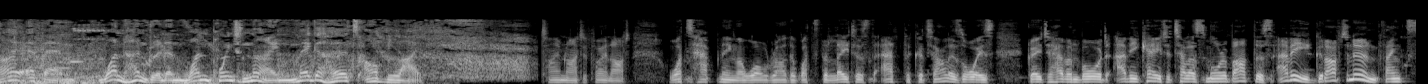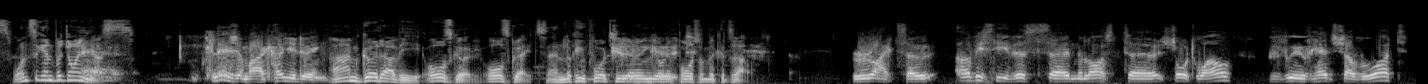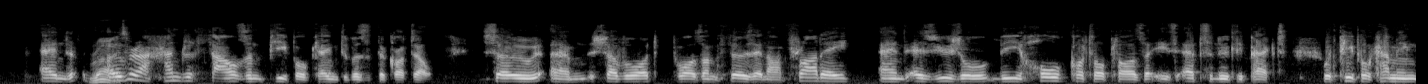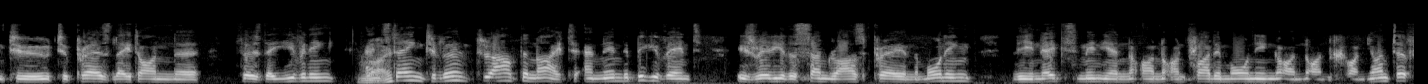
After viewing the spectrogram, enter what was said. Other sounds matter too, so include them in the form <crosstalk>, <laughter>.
Chai FM, 101.9 megahertz of life. Time now to find out what's happening, or rather what's the latest at the Kotel. As always, great to have on board Avi Kay to tell us more about this. Avi, good afternoon. Thanks once again for joining us. Pleasure, Mike. How are you doing? I'm good, Avi. All's good. All's great. And looking forward to hearing your report on the Kotel. Right. So obviously this, uh, in the last uh, short while, we've had Shavuot and Right. over a hundred thousand people came to visit the Kotel. So, um, Shavuot was on Thursday night, Friday, and as usual, the whole Kotel Plaza is absolutely packed with people coming to, to prayers late on, uh, Thursday evening Right. and staying to learn throughout the night. And then the big event is really the sunrise prayer in the morning, the next minyan on, on Friday morning on, on, on Yontif.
